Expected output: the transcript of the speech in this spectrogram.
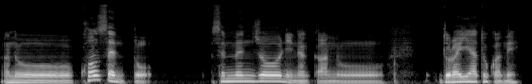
あのー、コンセント、洗面所になんかあのー、ドライヤーとかね、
